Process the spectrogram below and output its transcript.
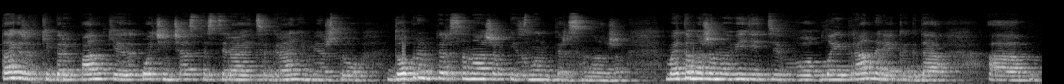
Также в киберпанке очень часто стирается грани между добрым персонажем и злым персонажем. Мы это можем увидеть в Blade Runner, когда а,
